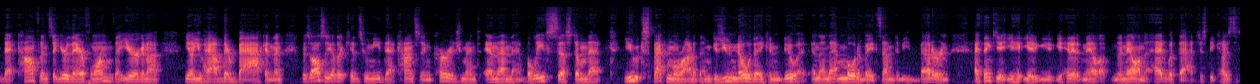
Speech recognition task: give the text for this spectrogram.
that confidence that you're there for them, that you're gonna you know you have their back. And then there's also the other kids who need that constant encouragement and then that belief system that you expect more out of them because you know they can do it. And then that motivates them to be better. And i think you you you, you hit it nail the nail on the head with that just because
